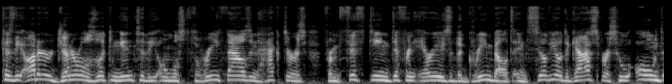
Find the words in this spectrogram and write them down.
because the Auditor General is looking into the almost 3,000 hectares from 15 different areas of the Greenbelt, and Silvio De Gasperis, who owned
